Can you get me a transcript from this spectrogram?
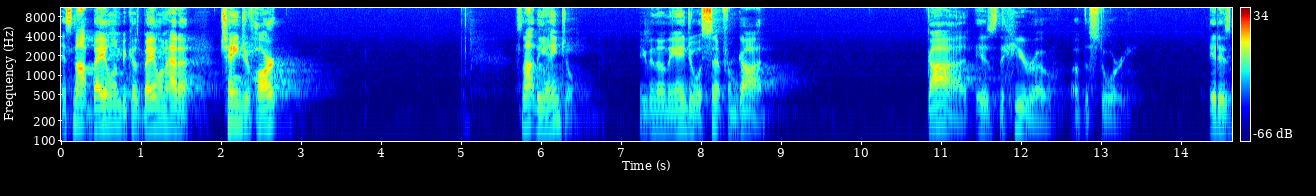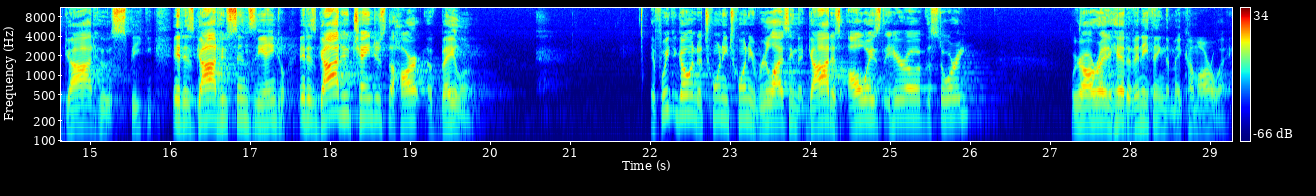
It's not Balaam, because Balaam had a change of heart. It's not the angel, even though the angel was sent from God. God is the hero of the story. It is God who is speaking. It is God who sends the angel. It is God who changes the heart of Balaam. If we could go into 2020 realizing that God is always the hero of the story, we're already ahead of anything that may come our way.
